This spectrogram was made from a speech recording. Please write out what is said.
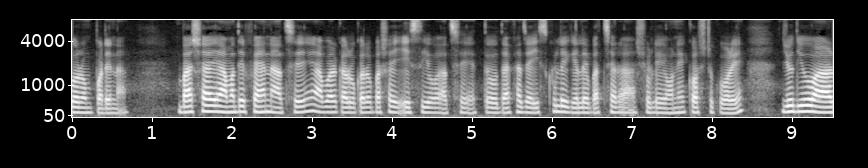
গরম পড়ে না। বাসায় আমাদের ফ্যান আছে, আবার কারও কারও বাসায় এসিও আছে। তো দেখা যায় স্কুলে গেলে বাচ্চারা আসলে অনেক কষ্ট করে। যদিও আর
